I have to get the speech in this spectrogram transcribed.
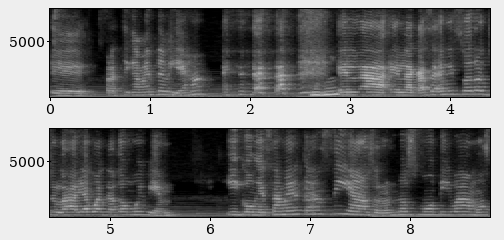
eh, prácticamente vieja en, la, en la casa de mi suegro, yo las había guardado muy bien. Y con esa mercancía nosotros nos motivamos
